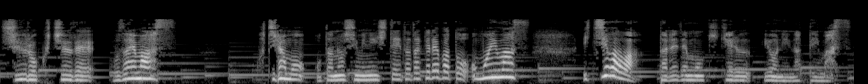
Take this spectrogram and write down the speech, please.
収録中でございます。こちらもお楽しみにしていただければと思います。1話は誰でも聞けるようになっています。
